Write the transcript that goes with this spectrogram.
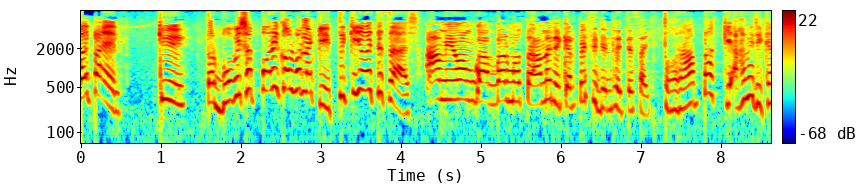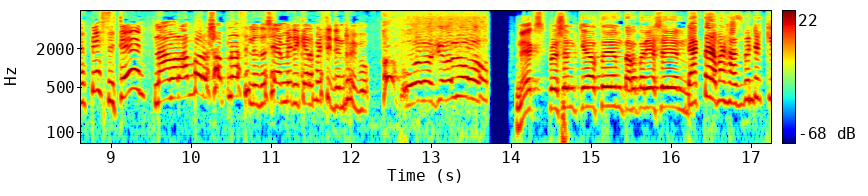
ওই পায়েল। কি? তোর ভবিষ্যৎ পরিকল্পনা কি? তুই কি হইতে চাস? আমিও আমগো আব্বার মতো আমেরিকার প্রেসিডেন্ট হইতে চাই। তোর আব্বা কি আমেরিকার প্রেসিডেন্ট না আমার আব্বারও স্বপ্ন ছিল যে সে আমেরিকার প্রেসিডেন্ট হইব। নেক্সট পেশেন্ট কে আছেন? তাড়াতাড়ি আসেন। ডাক্তার আমার হাজবেন্ডের কি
